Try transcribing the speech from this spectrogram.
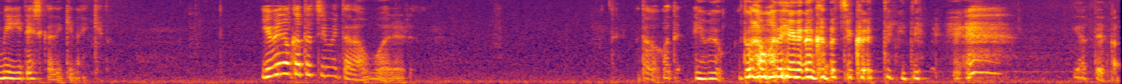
右手しかできないけど。指の形見たら覚えれる。だからこうやって指をドラマで指の形こうやって見て。やってた。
